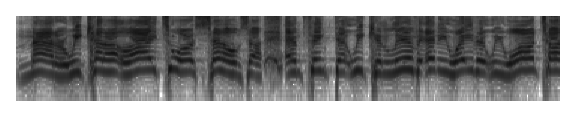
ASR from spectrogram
matter. We cannot lie to ourselves uh, and think that we can can live any way that we want, uh,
